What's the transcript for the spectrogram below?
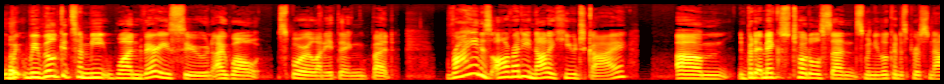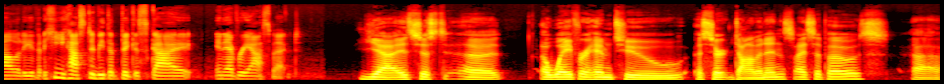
we, we will get to meet one very soon i won't spoil anything but ryan is already not a huge guy um, but it makes total sense when you look at his personality that he has to be the biggest guy in every aspect Yeah, it's just uh, a way for him to assert dominance, I suppose. Uh,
